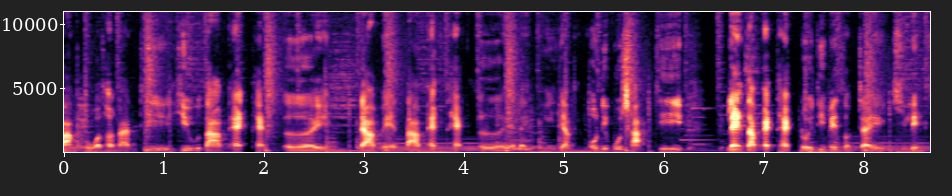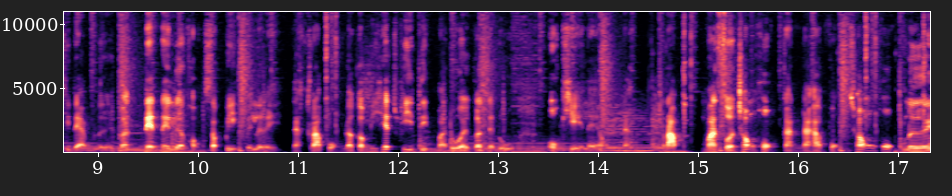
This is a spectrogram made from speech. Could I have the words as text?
บางตัวเท่านั้นที่ฮิวตาม a c t a g เอยดาเมจตาม a c t a g เอยอะไรอย่างนี้ อย่างโอนิบูชาที่แรงตาม a c t a g โดยที่ไม่สนใจคีเลตคีแดมเลย ก็เน้นในเรื่องของสปีดไปเลยนะครับผม แล้วก็มี HP ติดมาด้วยก็จะดูโอเคแล้วนะครับ มาส่วนช่อง 6 กันนะครับผมช่อง 6 เลย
